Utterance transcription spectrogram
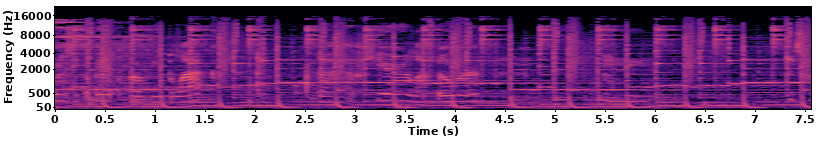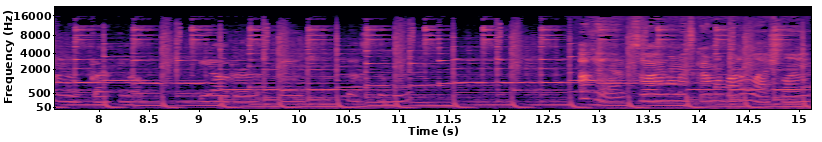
Going to take a bit of the black that I have here left over and just kind of darken up the outer edge just a bit. Okay, so I have my mascara on my bottom lash line.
